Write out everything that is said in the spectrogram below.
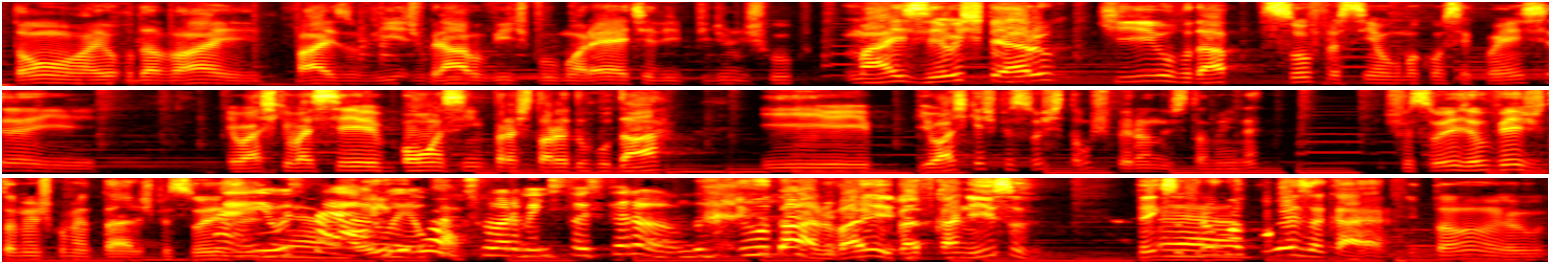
Então aí o Ruda vai, faz o vídeo, grava o vídeo pro Moretti, ele pedindo desculpa. Mas eu espero que o Rudá sofra, assim, alguma consequência e eu acho que vai ser bom, assim, pra história do Rudá. E eu acho que as pessoas estão esperando isso também, né? As pessoas, eu vejo também os comentários. As pessoas. É, eu espero, eu particularmente estou esperando. E o Rudá, vai, vai ficar nisso? Tem que sofrer é. alguma coisa, cara. Então eu,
